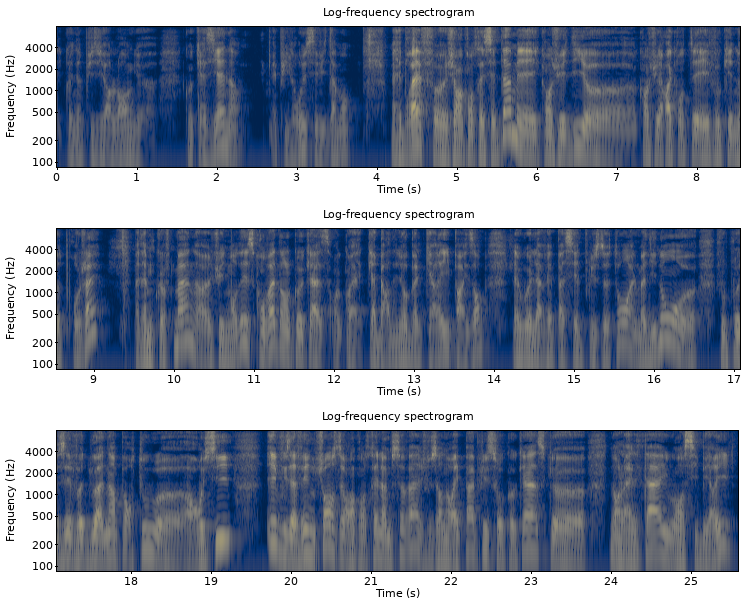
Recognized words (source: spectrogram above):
elle connaît plusieurs langues euh, caucasiennes. Et puis le russe, évidemment. Mais bref, euh, j'ai rencontré cette dame et quand je lui ai dit, euh, quand je lui ai raconté, évoqué notre projet, Madame Kaufmann, je lui ai demandé est-ce qu'on va dans le Caucase, Kabardino-Balkari par exemple, là où elle avait passé le plus de temps. Elle m'a dit non, vous posez votre doigt n'importe où en Russie et vous avez une chance de rencontrer l'homme sauvage. Vous en aurez pas plus au Caucase que dans l'Altaï ou en Sibérie.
